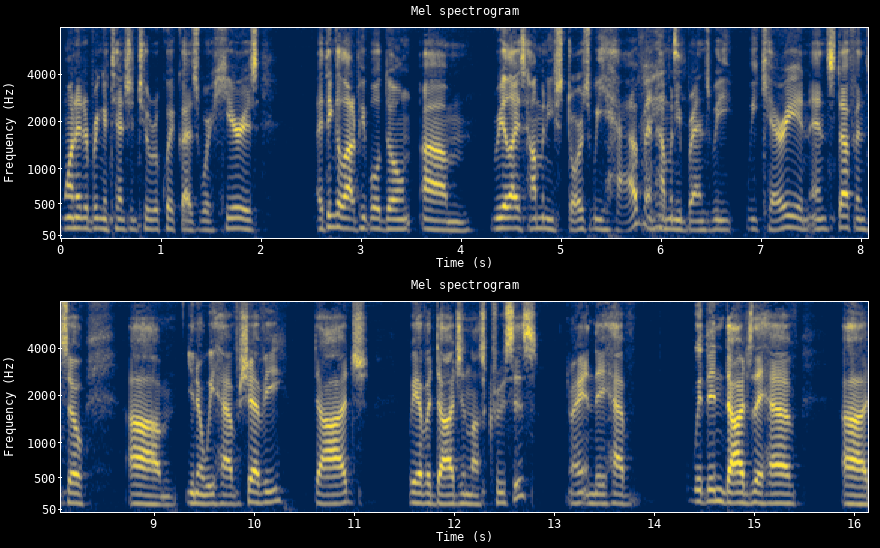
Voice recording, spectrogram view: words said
wanted to bring attention to real quick as we're here is, I think a lot of people don't um, realize how many stores we have and how many brands we we carry and, and stuff. And so, um, you know, we have Chevy, Dodge, we have a Dodge in Las Cruces, right? And they have within Dodge they have uh,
